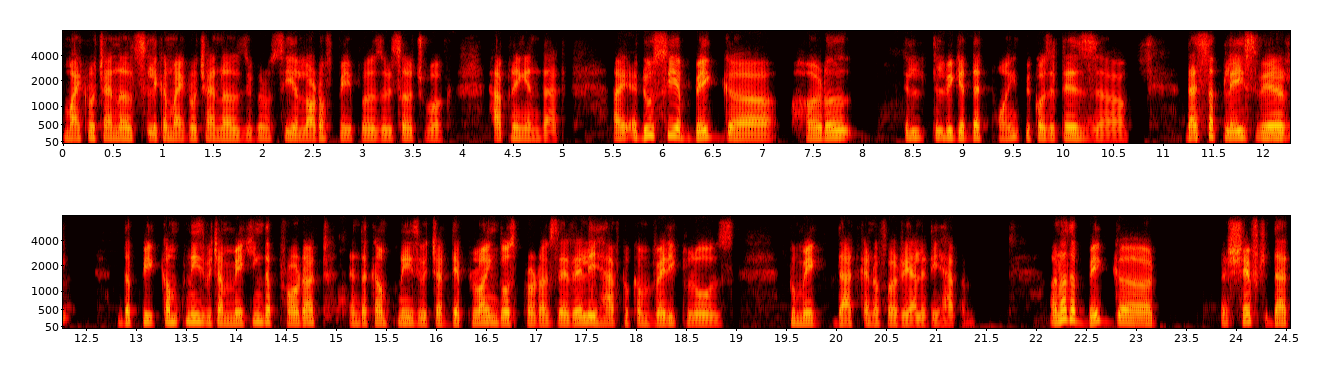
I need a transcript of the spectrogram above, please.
microchannels, silicon microchannels, you're going to see a lot of papers, research work happening in that. I, I do see a big hurdle till, till we get that point because it is, uh, that's the place where the companies which are making the product and the companies which are deploying those products, they really have to come very close to make that kind of a reality happen. Another big uh, shift that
